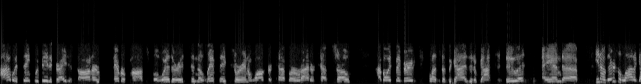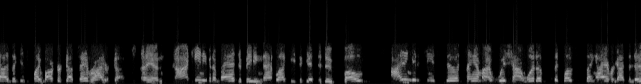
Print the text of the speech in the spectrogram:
I would think would be the greatest honor ever possible, whether it's in the Olympics or in a Walker Cup or a Ryder Cup. So I've always been very jealous of the guys that have got to do it. And, uh, you know, there's a lot of guys that get to play Walker Cups and Ryder Cups. And I can't even imagine being that lucky to get to do both. I didn't get a chance to do it, Sam. I wish I would have. The closest thing I ever got to do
